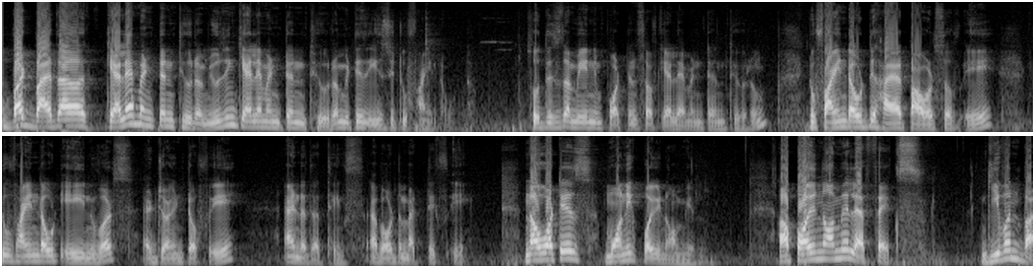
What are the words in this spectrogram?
but by the Cayley-Hamilton theorem using Cayley-Hamilton theorem it is easy to find out. So, this is the main importance of Cayley-Hamilton theorem to find out the higher powers of A, to find out A inverse adjoint of A and other things about the matrix A. Now, what is monic polynomial? A polynomial fx given by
